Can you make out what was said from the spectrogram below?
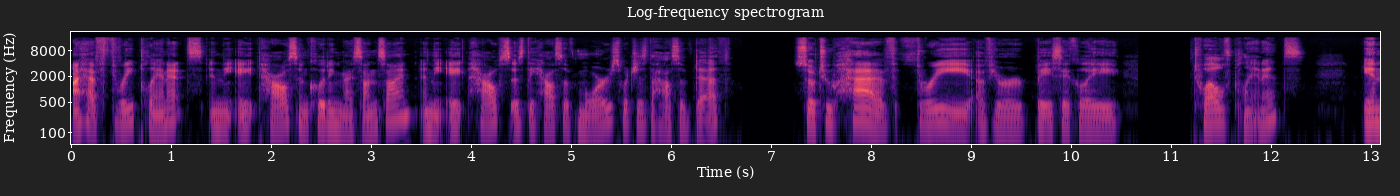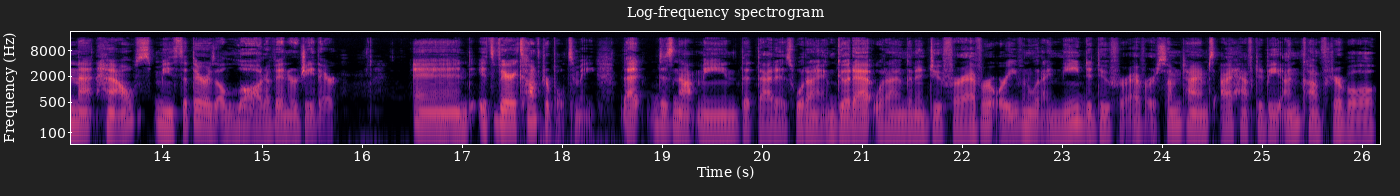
I have three planets in the eighth house, including my sun sign, and the eighth house is the house of Mors, which is the house of death. So to have three of your basically 12 planets in that house means that there is a lot of energy there. And it's very comfortable to me. That does not mean that that is what I am good at, what I'm going to do forever, or even what I need to do forever. Sometimes I have to be uncomfortable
